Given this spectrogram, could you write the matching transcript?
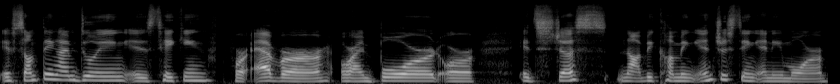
if something I'm doing is taking forever or I'm bored or it's just not becoming interesting anymore,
